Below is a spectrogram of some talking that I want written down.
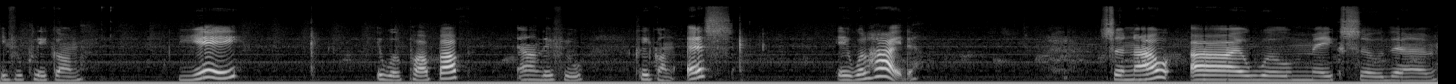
if you click on yay it will pop up. And if you click on S it will hide. So now I will make so the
